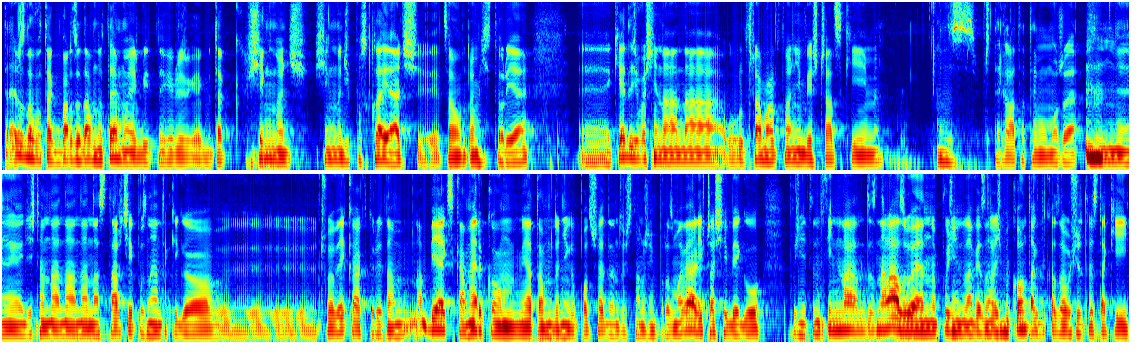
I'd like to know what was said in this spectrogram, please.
też znowu tak bardzo dawno temu, jakby, jakby, jakby tak sięgnąć, sięgnąć i posklejać całą tą historię. Kiedyś właśnie na, na ultramaratonie bieszczackim z 4 lata temu może yy, gdzieś tam na, na, na starcie poznałem takiego yy, człowieka, który tam no, biegł z kamerką, ja tam do niego podszedłem, coś tam żeśmy porozmawiali w czasie biegu, później ten film na, znalazłem, no, później nawiązaliśmy kontakt, okazało się, że to jest taki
